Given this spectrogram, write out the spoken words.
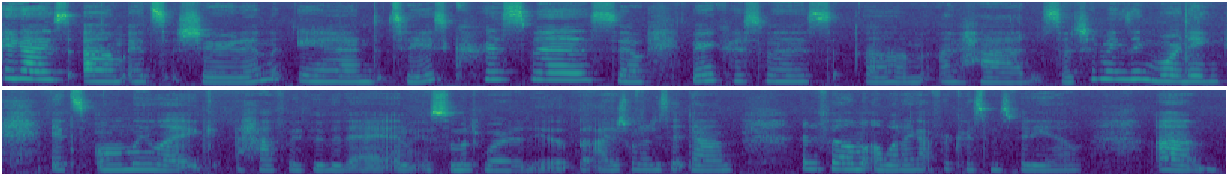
Hey guys, um, it's Sheridan and today is Christmas, so Merry Christmas. Um, I've had such an amazing morning. It's only like halfway through the day and we have so much more to do, but I just wanted to sit down and film a what I got for Christmas video. Um,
